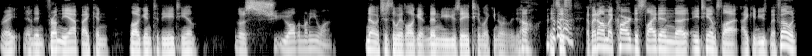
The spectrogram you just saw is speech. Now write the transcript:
right? And then from the app, I can log into the ATM. They'll shoot you all the money you want. No, it's just the way to log in. Then you use the ATM like you normally do. Oh. it's just if I don't have my card to slide in the ATM slot, I can use my phone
